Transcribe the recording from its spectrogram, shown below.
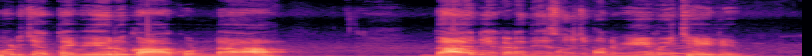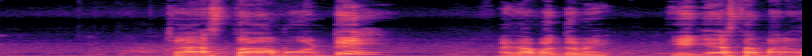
పొడి చెత్త వేరు కాకుండా దాన్ని ఇక్కడ తీసుకొచ్చి మనం ఏమీ చేయలేము చేస్తాము అంటే అది అబద్ధమే. ఏం చేస్తాం మనం?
